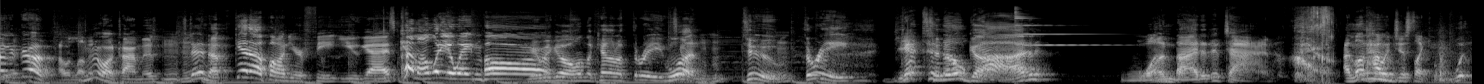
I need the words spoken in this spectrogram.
boy, you're girls. I would love you it. know what time it is. Stand up. Get up on your feet, you guys. Come on, what are you waiting for? Here we go on the count of three. One, two, three. Get, to know God one bite at a time. I love how it just like, w-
